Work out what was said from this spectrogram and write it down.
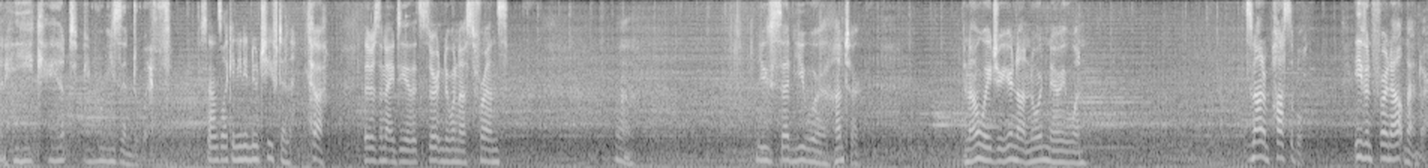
and he can't be reasoned with. Sounds like you need a new chieftain. Ha! There's an idea that's certain to win us friends. Huh. You said you were a hunter. And I'll wager you're not an ordinary one. It's not impossible, even for an outlander.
